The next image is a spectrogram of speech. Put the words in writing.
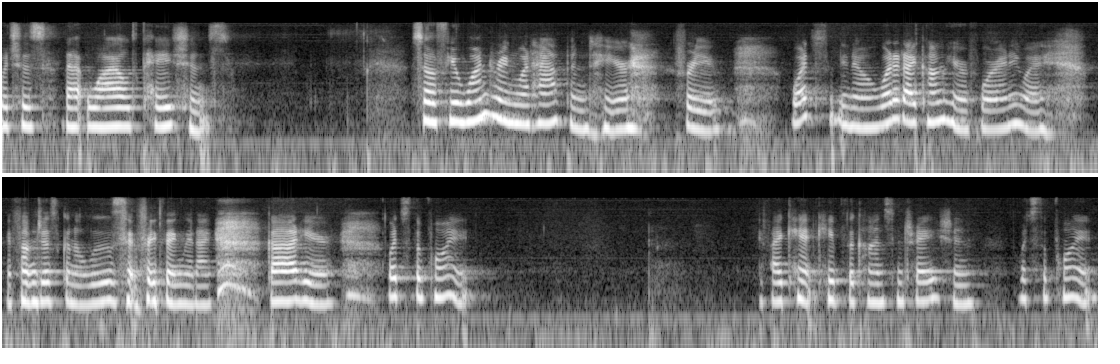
which is that wild patience. So if you're wondering what happened here for you, what's, you know, what did I come here for anyway? if I'm just going to lose everything that I got here, what's the point? If I can't keep the concentration, what's the point?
